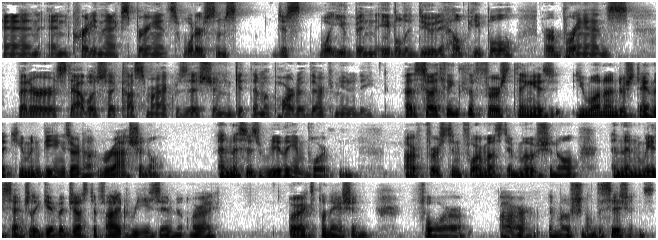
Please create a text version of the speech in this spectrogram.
and and creating that experience. What are some just what you've been able to do to help people or brands better establish a customer acquisition and get them a part of their community? Uh, so I think the first thing is you want to understand that human beings are not rational. And this is really important. Are first and foremost emotional, and then we essentially give a justified reason or a, or explanation for our emotional decisions.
